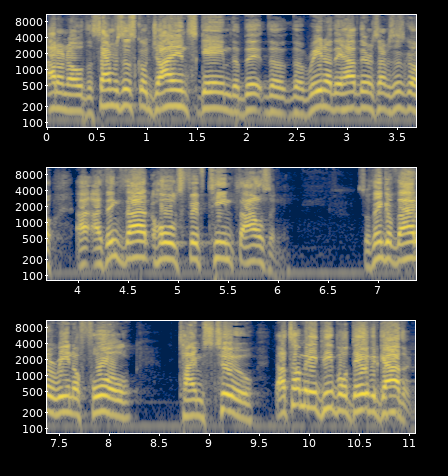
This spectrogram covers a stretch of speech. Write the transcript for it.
I don't know, the San Francisco Giants game, the, the, the arena they have there in San Francisco, I, I think that holds 15,000. So think of that arena full times two. That's how many people David gathered.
